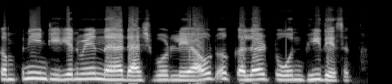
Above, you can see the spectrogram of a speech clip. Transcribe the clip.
कंपनी इंटीरियर में नया डैशबोर्ड लेआउट और कलर टोन भी दे सकती है।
